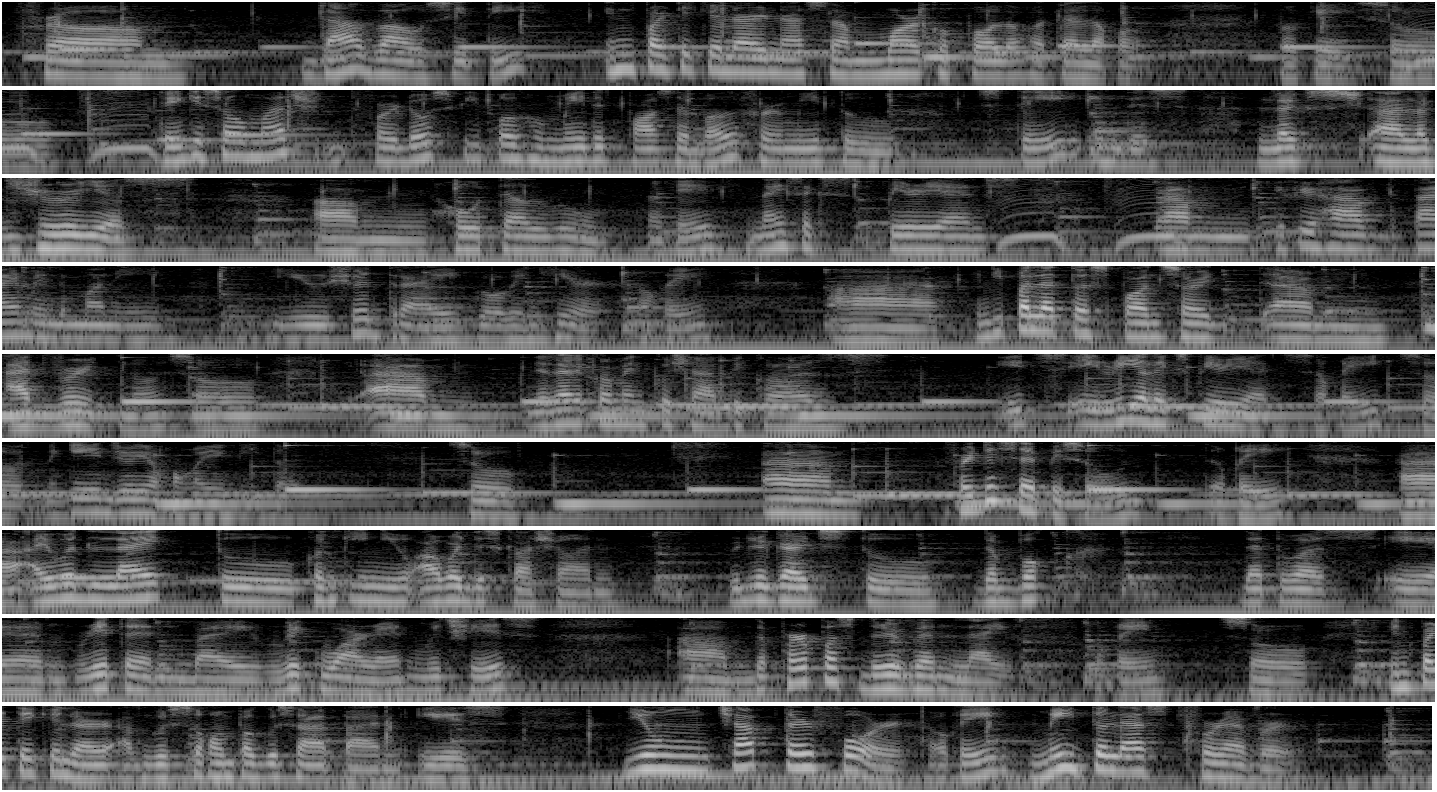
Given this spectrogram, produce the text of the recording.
from Davao City. In particular, nasa Marco Polo Hotel ako. Okay, so thank you so much for those people who made it possible for me to stay in this lux- uh, luxurious um, hotel room. Okay, nice experience. Um, if you have the time and the money, you should try going here. Okay. Uh, hindi pala to sponsored um, advert, no? So, um, nire-recommend ko siya because it's a real experience, okay? So, nag enjoy ako ngayon dito. So, um, for this episode, okay, uh, I would like to continue our discussion with regards to the book that was um, written by Rick Warren, which is um, The Purpose Driven Life. Okay? So, in particular, ang gusto kong pag-usapan is yung chapter 4, okay? Made to last forever.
